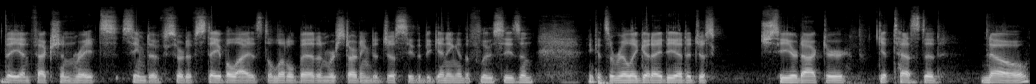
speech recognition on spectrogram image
the infection rates seem to have sort of stabilized a little bit and we're starting to just see the beginning of the flu season. I think it's a really good idea to just see your doctor, get tested, know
